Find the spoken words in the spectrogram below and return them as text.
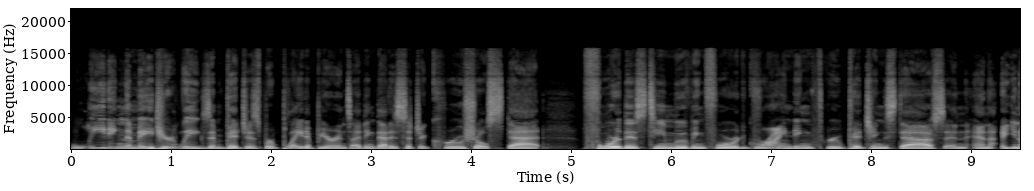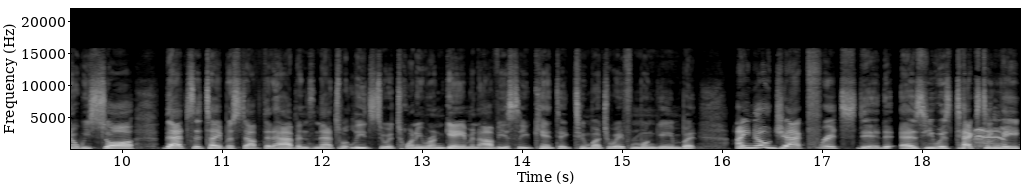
leading the major leagues in pitches per plate appearance. I think that is such a crucial stat for this team moving forward, grinding through pitching staffs. And, and you know, we saw that's the type of stuff that happens, and that's what leads to a 20 run game. And obviously, you can't take too much away from one game. But I know Jack Fritz did as he was texting me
